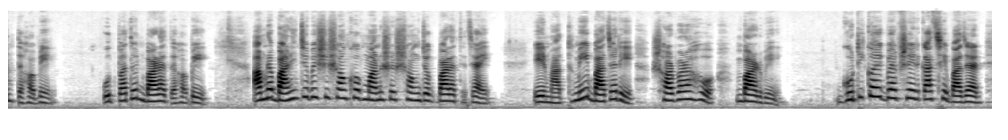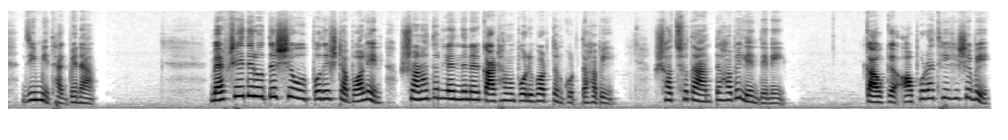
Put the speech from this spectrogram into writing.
আনতে হবে, উৎপাদন বাড়াতে হবে। আমরা বাণিজ্য বেশি সংখ্যক মানুষের সংযোগ বাড়াতে চাই। এর মাধ্যমেই বাজারে সরবরাহ বাড়বে। গুটি কয়েক ব্যবসায়ীর কাছে বাজার জিম্মি থাকবে না। ব্যবসায়ীদের উদ্দেশ্যে উপদেষ্টা বলেন, সনাতন লেনদেনের কাঠামো পরিবর্তন করতে হবে। স্বচ্ছতা আনতে হবে লেনদেনে। কাউকে অপরাধী হিসেবে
